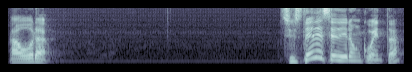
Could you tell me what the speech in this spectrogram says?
Ahora, si ustedes se dieron cuenta,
